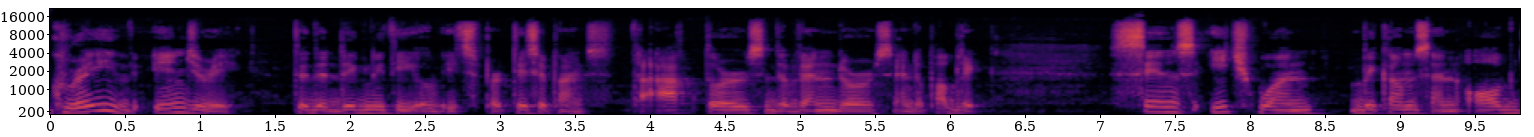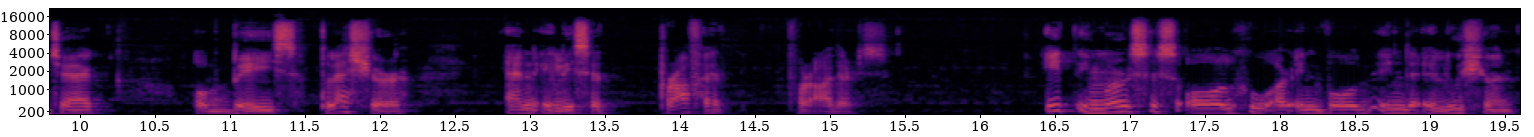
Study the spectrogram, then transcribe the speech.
grave injury to the dignity of its participants, the actors, the vendors, and the public, since each one becomes an object of base pleasure and illicit profit for others. It immerses all who are involved in the illusion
